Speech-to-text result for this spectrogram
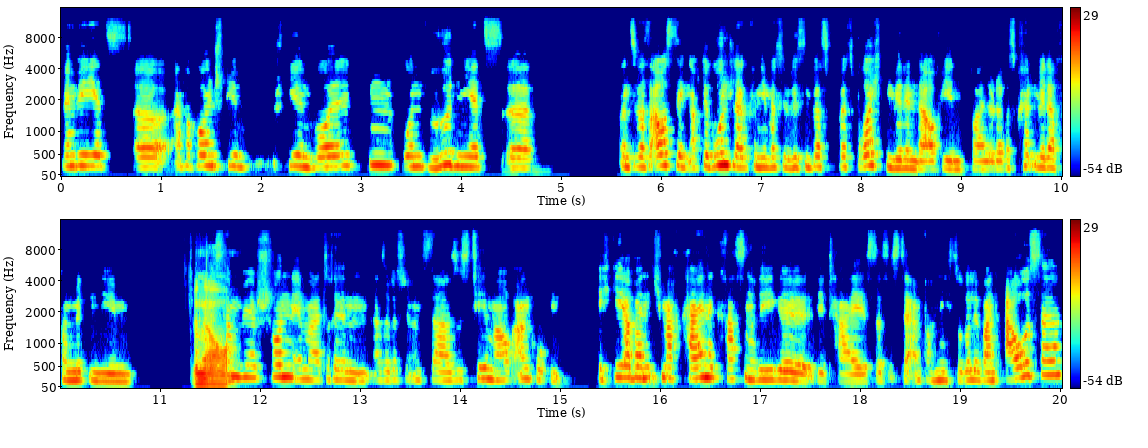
wenn wir jetzt äh, einfach Rollenspiel spielen wollten und würden jetzt äh, uns was ausdenken auf der Grundlage von dem, was wir wissen, was, was bräuchten wir denn da auf jeden Fall oder was könnten wir davon mitnehmen? Genau. Das haben wir schon immer drin, also dass wir uns da Systeme auch angucken. Ich gehe aber, ich mache keine krassen Regeldetails. Das ist ja einfach nicht so relevant. Außer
